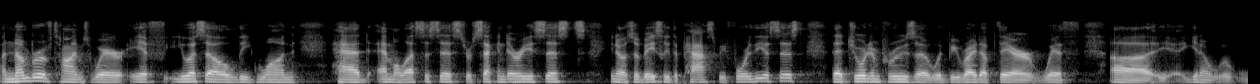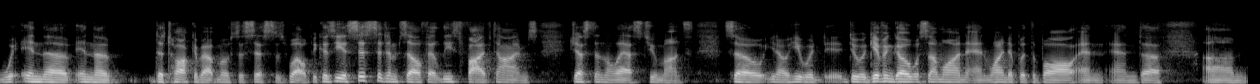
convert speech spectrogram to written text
a number of times where if USL League One had MLS assists or secondary assists, you know, so basically the pass before the assist, that Jordan Perruzza would would be right up there with, uh, you know, in the in the the talk about most assists as well because he assisted himself at least five times just in the last two months. So you know he would do a give and go with someone and wind up with the ball and and uh, um,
